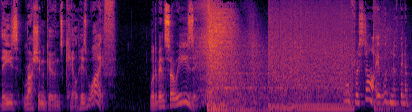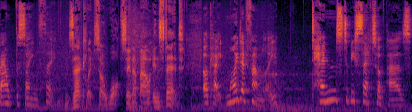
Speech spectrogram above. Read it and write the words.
these Russian goons kill his wife? Would have been so easy. Well, for a start, it wouldn't have been about the same thing. Exactly. So what's it about instead? Okay, My Dead Family tends to be set up as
